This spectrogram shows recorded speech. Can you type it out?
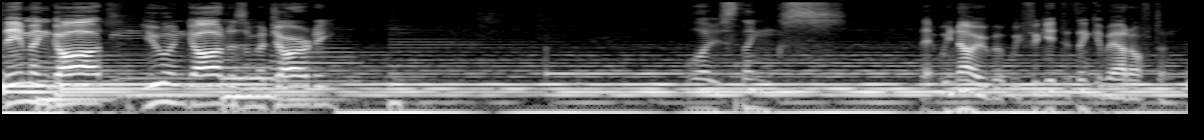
Them and God, you and God as a majority. All those things that we know but we forget to think about often.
